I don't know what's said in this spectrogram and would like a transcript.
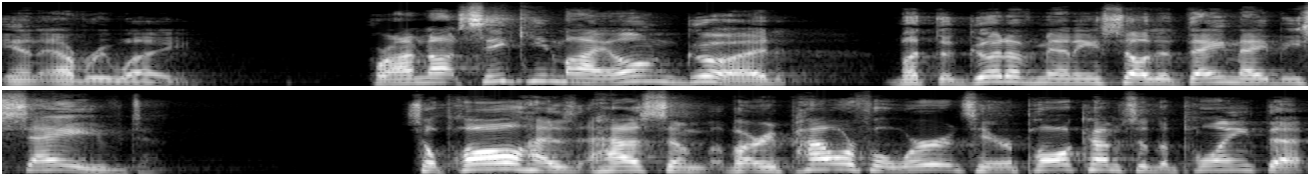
in every way. For I'm not seeking my own good, but the good of many so that they may be saved. So Paul has, has some very powerful words here. Paul comes to the point that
